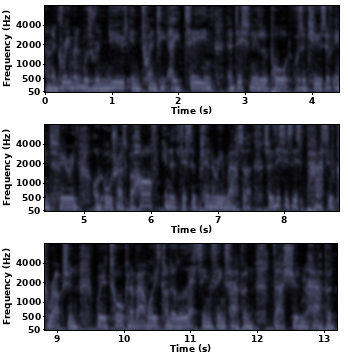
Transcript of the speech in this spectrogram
An agreement was renewed in 2018. Additionally, Laporte was accused of interfering on Altrad's behalf in a disciplinary matter. So this is this passive corruption we're talking about where he's kind of letting things happen that shouldn't happen.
